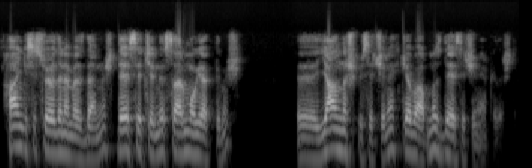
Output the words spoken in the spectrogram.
Hangisi söylenemez denmiş? D seçeneğinde sarma uyak demiş. E, yanlış bir seçenek. Cevabımız D seçeneği arkadaşlar.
